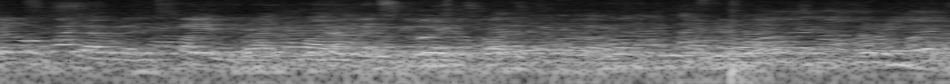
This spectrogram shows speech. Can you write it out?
yo, what?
